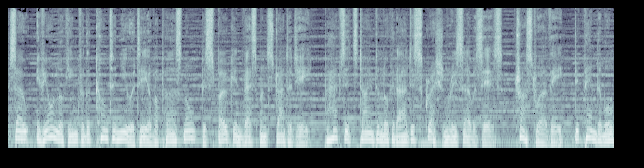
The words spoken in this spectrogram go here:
So, if you're looking for the continuity of a personal, bespoke investment strategy, perhaps it's time to look at our discretionary services. Trustworthy, dependable,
